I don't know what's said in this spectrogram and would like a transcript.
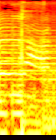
Bella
